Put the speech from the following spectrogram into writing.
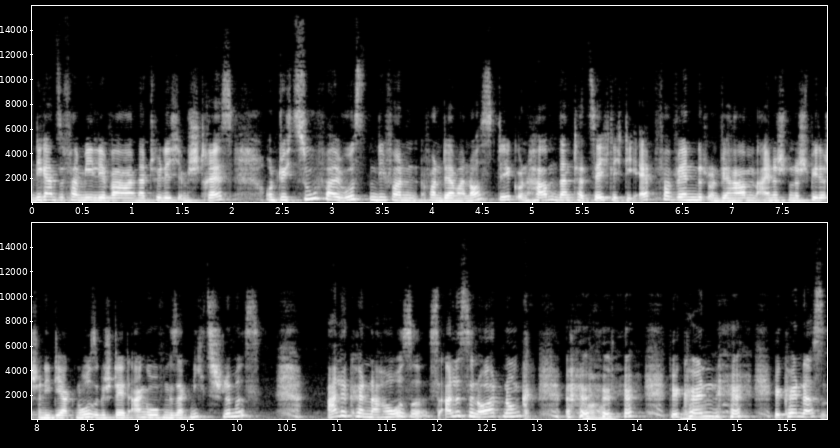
die ganze Familie war natürlich im Stress und durch Zufall wussten die von, von Dermanostik und haben dann tatsächlich die App verwendet und wir haben eine Stunde später schon die Diagnose gestellt, angerufen, gesagt, nichts Schlimmes alle können nach Hause, ist alles in Ordnung. Wow. Wir, können, wow. wir können das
